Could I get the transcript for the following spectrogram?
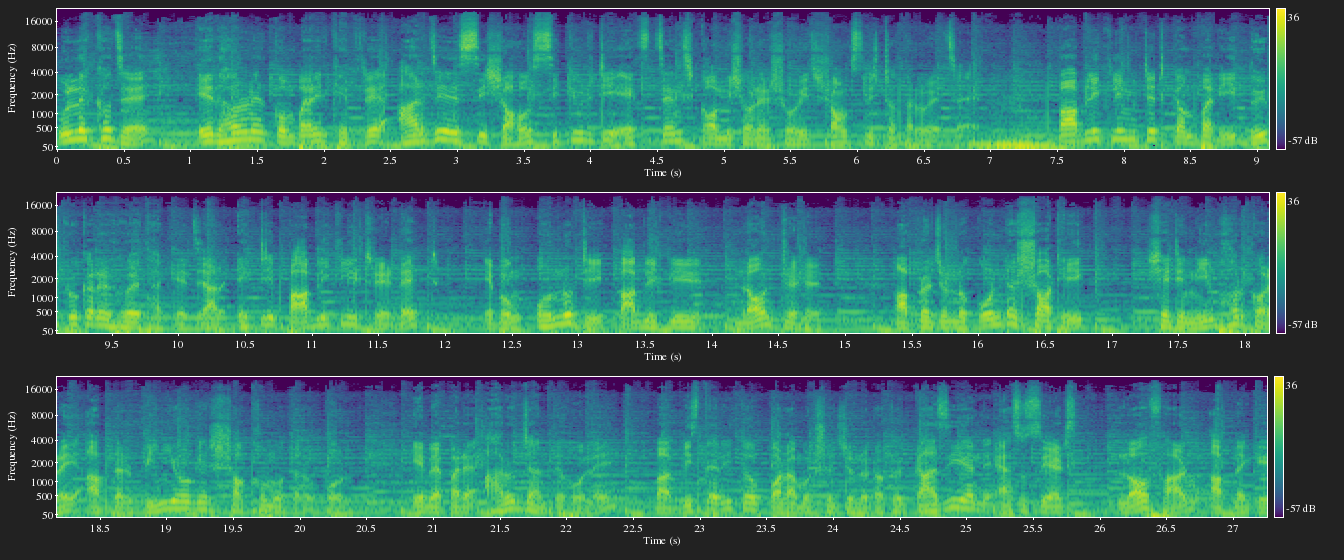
উল্লেখ্য যে, এ ধরনের কোম্পানির ক্ষেত্রে আরজেএসসি সহ সিকিউরিটি এক্সচেঞ্জ কমিশনের সহিত সংশ্লিষ্টতা রয়েছে। পাবলিক লিমিটেড কোম্পানি দুই প্রকারের হয়ে থাকে, যার একটি পাবলিকলি ট্রেডেড এবং অন্যটি পাবলিকলি নন ট্রেডেড আপনার জন্য কোনটা সঠিক, সেটি নির্ভর করে আপনার বিনিয়োগের সক্ষমতার উপর। এ ব্যাপারে আরও জানতে হলে বা বিস্তারিত পরামর্শের জন্য doctor Kazi and associates law firm আপনাকে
